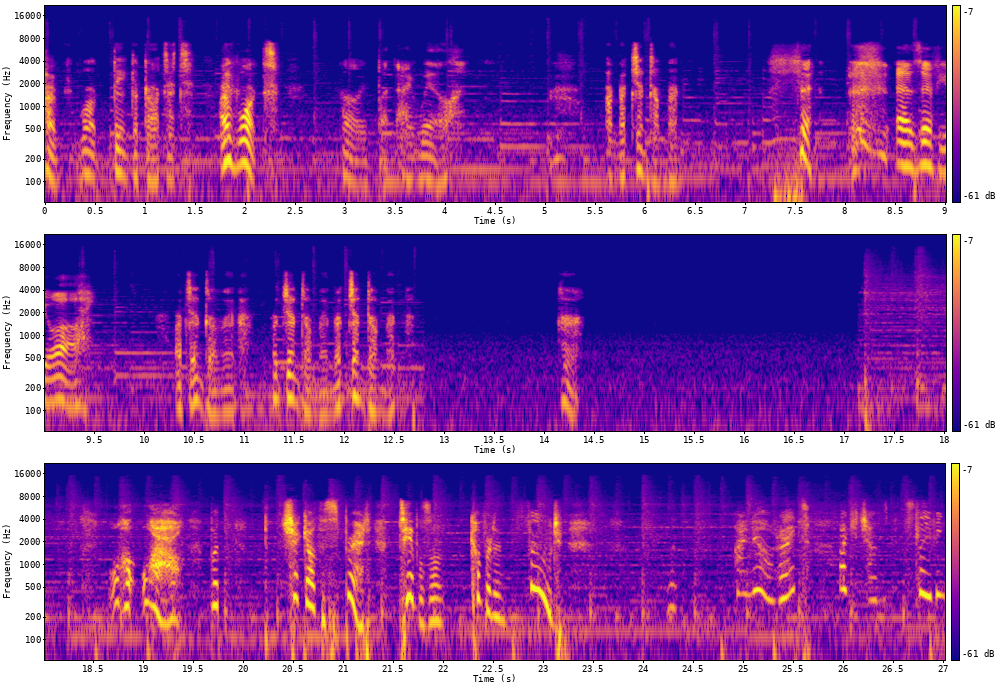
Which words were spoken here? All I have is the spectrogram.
I won't think about it. I won't. Oh, but I will. I'm a gentleman. As if you are. A gentleman. A gentleman. A gentleman. Huh. Wow, wow, but check out the spread. Tables are covered in food. I know, right? Aki-chan's been slaving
